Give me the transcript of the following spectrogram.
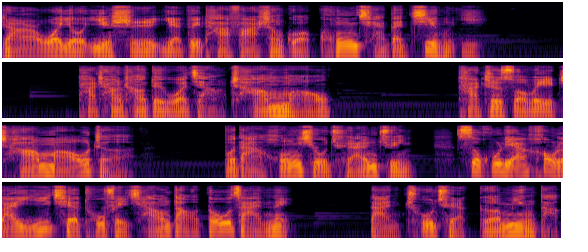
然而，我有一时也对他发生过空前的敬意。他常常对我讲长矛，他之所谓长矛者。不但洪秀全军，似乎连后来一切土匪强盗都在内，但除却革命党，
